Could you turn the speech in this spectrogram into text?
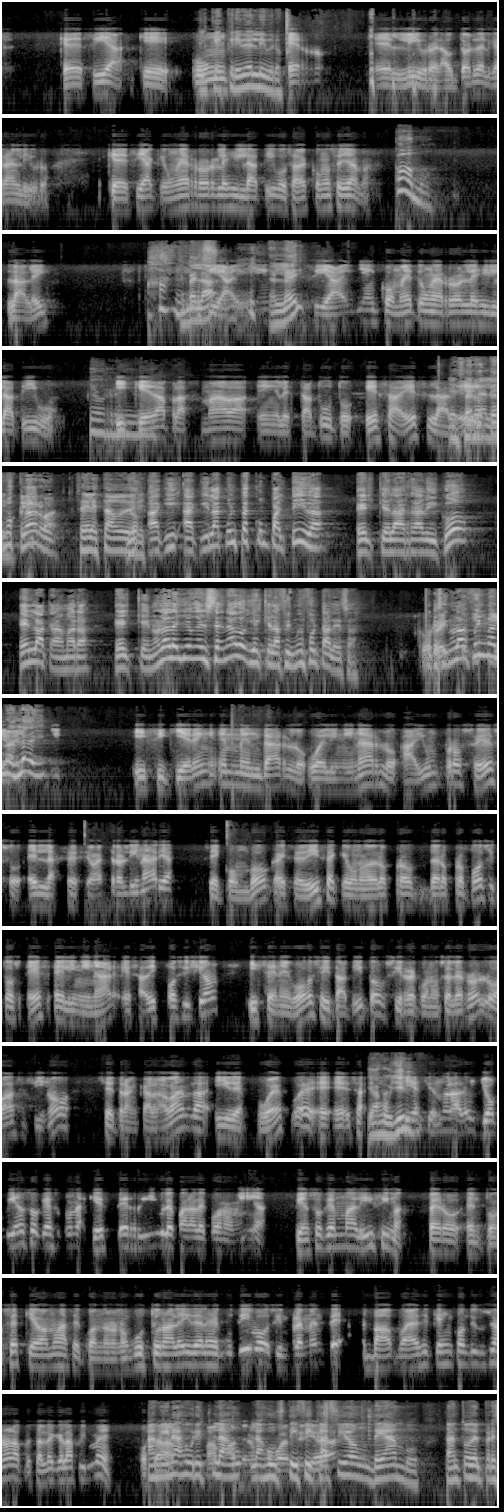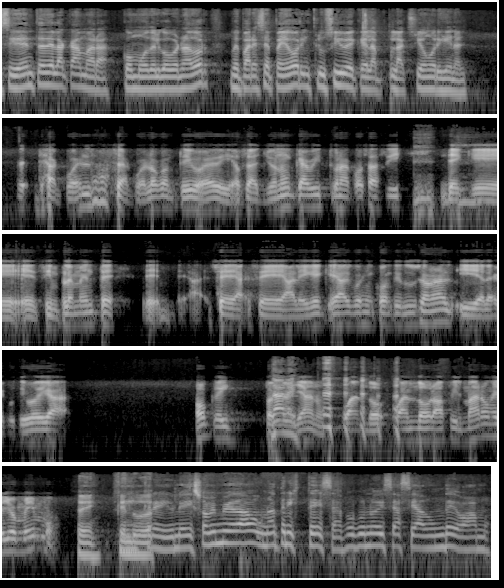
que decía que un... que escribe el libro. el libro, el autor del gran libro, que decía que un error legislativo, ¿sabes cómo se llama? ¿Cómo? La ley. ¿Verdad? Si alguien, ¿Ley? si alguien comete un error legislativo y queda plasmada en el estatuto, esa es la ley. Pero estemos claros, es el Estado de Derecho. aquí, aquí la culpa es compartida el que la radicó en la Cámara, el que no la leyó en el Senado y el que la firmó en Fortaleza. Porque si no la firma no es ley. Y, si quieren enmendarlo o eliminarlo, hay un proceso en la sesión extraordinaria se convoca y se dice que uno de los de los propósitos es eliminar esa disposición y se negocia y Tatito si reconoce el error lo hace, si no se tranca la banda y después pues e, e, esa, sigue siendo la ley. Yo pienso que es una que es terrible para la economía pienso que es malísima, pero entonces, ¿qué vamos a hacer? Cuando no nos guste una ley del Ejecutivo, simplemente va, a decir que es inconstitucional a pesar de que la firmé. a mí la, justificación de, ambos, tanto del presidente de la Cámara como del gobernador, me parece peor inclusive que la, acción original. De acuerdo, de acuerdo contigo, Eddie. O sea, yo nunca he visto una cosa así de que eh, simplemente eh, se, se alegue que algo es inconstitucional y el Ejecutivo diga, ok, pues cuando, cuando lo afirmaron ellos mismos. Sí, sin duda. Increíble. Eso a mí me ha dado una tristeza, porque uno dice hacia dónde vamos,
